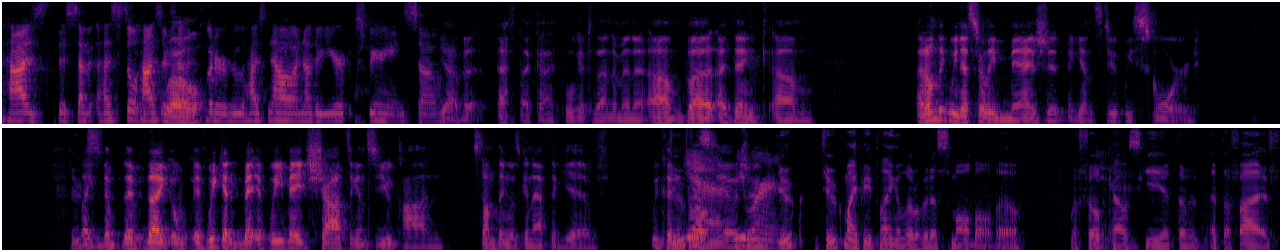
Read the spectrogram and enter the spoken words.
has the seven has still has their Well- seven footer who has now another year of experience. So Yeah, but f that guy. We'll get to that in a minute. Um, but I think um, I don't think we necessarily managed it against Duke. We scored. Like the, the like if we could if we made shots against UConn, something was gonna have to give. We couldn't Duke throw was- in the Yeah, we weren't. Duke Duke might be playing a little bit of small ball though, with Yeah. Filipowski at the at the five.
